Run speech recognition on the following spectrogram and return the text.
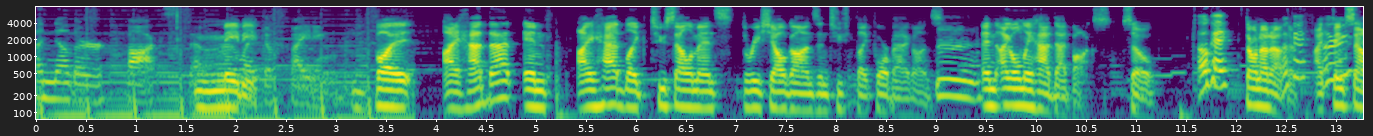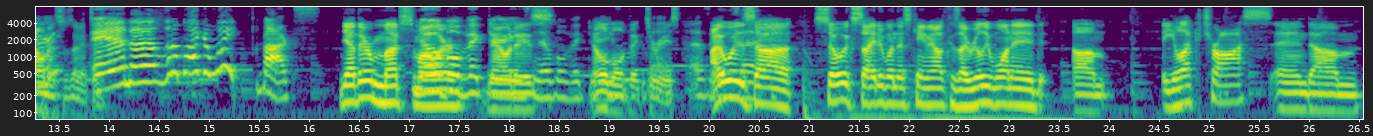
another box. That were, Maybe. Like a fighting. But I had that, and I had like two Salamence, three Shelgons, and two like four Bagons. Mm. And I only had that box. So Okay. throwing that out Okay. there. I all think right, Salamence right. was in it too. And a little black and white box. Yeah, they're much smaller noble victories. nowadays. Noble victories. Noble look at that. victories. I was uh, so excited when this came out because I really wanted um, Eelektross, and um,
